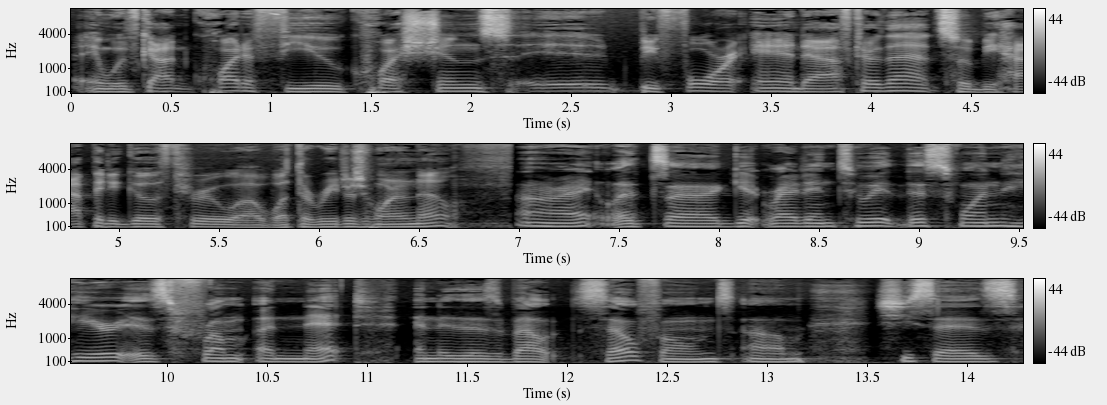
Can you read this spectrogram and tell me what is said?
And we've gotten quite a few questions uh, before and after that. So be happy to go through uh, what the readers want to know. All right, let's uh, get right into it. This one here is from Annette, and it is about cell phones. Um, she says,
